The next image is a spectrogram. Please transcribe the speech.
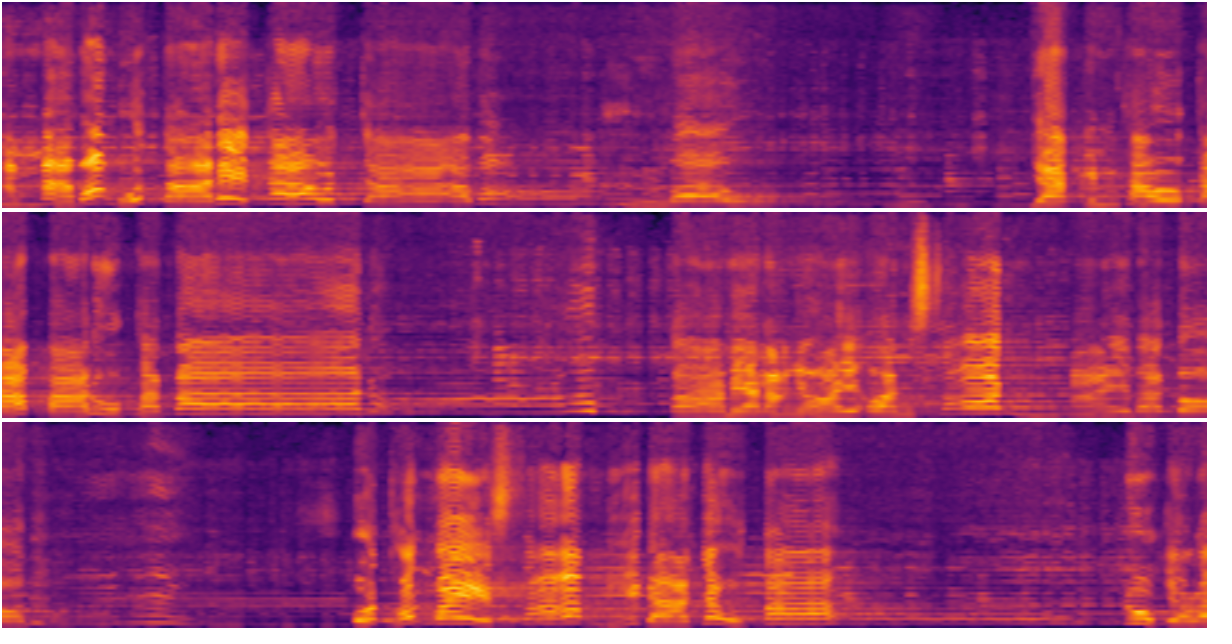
หันหน้ามองบุตรตาได้ก้าวจ้าวเว้าอยากกินข้าวกับปลาลูกผัดบ้า ม่ลังย่อยอ่อนซ้อนให้บาดบ่มีอดทนไว้สามบีดาเจ้าตา ลูกเอวไหล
